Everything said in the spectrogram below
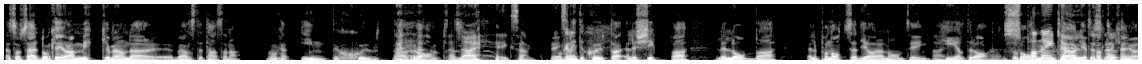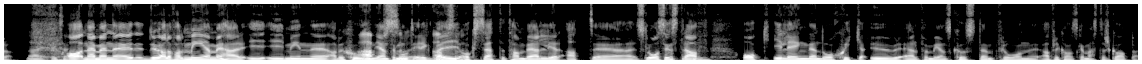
alltså så här, de kan göra mycket med de där vänstertassarna, men de kan inte skjuta rakt. Nej, exakt, exakt. De kan inte skjuta eller chippa eller lobba eller på något sätt göra någonting nej. helt rakt. Så som högerfötter kan göra. Nej, ja, nej, men, eh, du är i alla fall med mig här i, i min eh, aversion absolut, gentemot Erik Bailly och sättet han väljer att eh, slå sin straff mm. och i längden då skicka ur Elfenbenskusten från Afrikanska mästerskapet.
